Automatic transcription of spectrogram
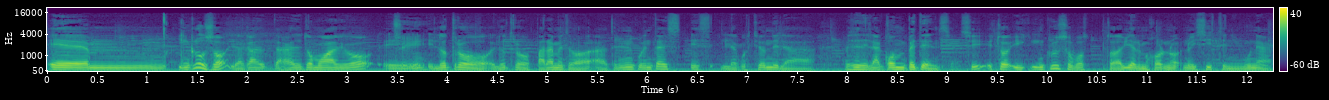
Eh, incluso, y acá, acá te tomo algo, eh, Sí. el, otro, el otro parámetro a, a tener en cuenta es, es la cuestión de la, a veces de la competencia. ¿sí? Esto, incluso vos todavía a lo mejor no, no hiciste ninguna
